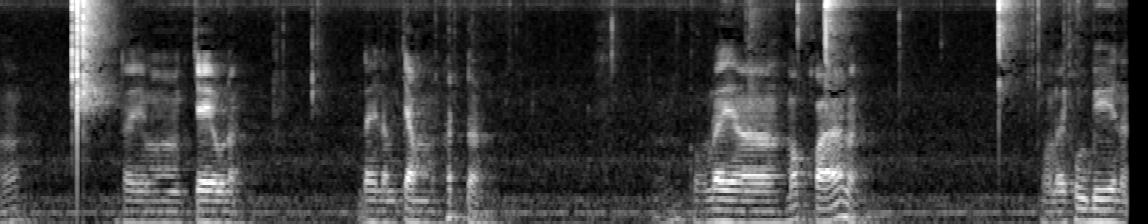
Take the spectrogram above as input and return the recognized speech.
Đó. đây um, treo nè. Đây 500 hít nè. Còn đây uh, móc khóa nè. Còn đây khui bia nè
